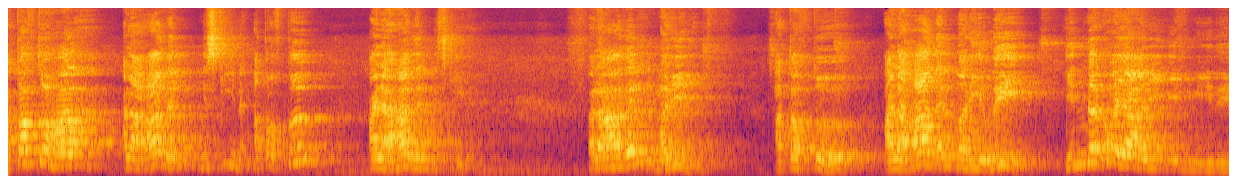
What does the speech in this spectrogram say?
அத்தாப்து ஹால் அல ஆதல் மிஸ்கீன அத்தாப்து على هذا المسكين على هذا المريض أطفت على هذا المريض இந்த நோயாளியின் மீது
